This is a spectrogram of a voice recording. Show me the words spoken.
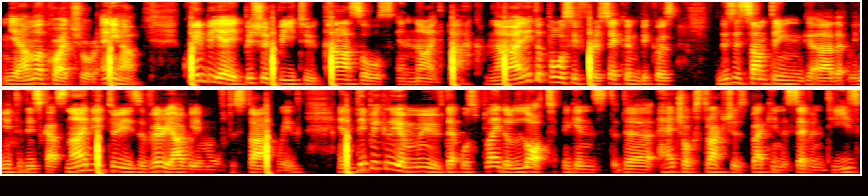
Yeah, I'm not quite sure. Anyhow, queen b8, bishop b2, castles, and knight back. Now, I need to pause it for a second because this is something uh, that we need to discuss. Knight d2 is a very ugly move to start with, and typically a move that was played a lot against the hedgehog structures back in the 70s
